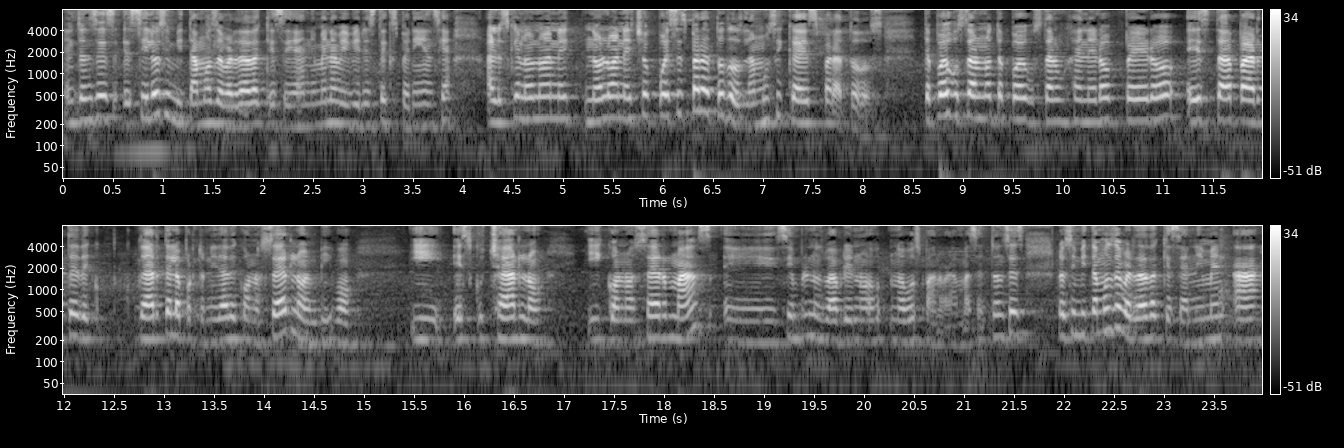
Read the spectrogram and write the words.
Entonces, eh, sí los invitamos de verdad a que se animen a vivir esta experiencia. A los que no, no, han, no lo han hecho, pues es para todos, la música es para todos. Te puede gustar o no te puede gustar un género, pero esta parte de darte la oportunidad de conocerlo en vivo y escucharlo y conocer más, eh, siempre nos va a abrir nuevos panoramas. Entonces, los invitamos de verdad a que se animen a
